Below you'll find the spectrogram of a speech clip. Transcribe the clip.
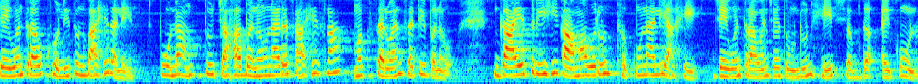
जयवंतराव खोलीतून बाहेर आले. पूनम तू चहा बनवणारच आहेस ना? मग सर्वांसाठी बनव. गायत्री ही कामावरून थकून आली आहे. जयवंतरावांच्या तोंडून हे शब्द ऐकून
